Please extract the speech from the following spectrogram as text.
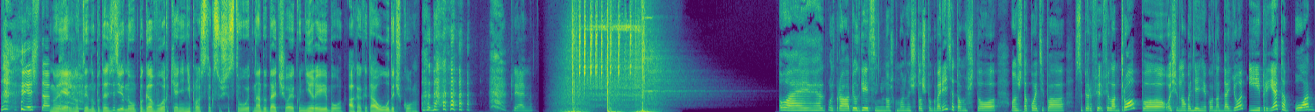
Я считаю. Ну, Эль, ну ты, ну подожди, ну поговорки, они не просто так существуют. Надо дать человеку не рыбу, а как это, а удочку. Да, реально. Ой, вот про Билл Гейтса немножко можно еще тоже поговорить о том, что он же такой типа супер филантроп, э, очень много денег он отдает, и при этом он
